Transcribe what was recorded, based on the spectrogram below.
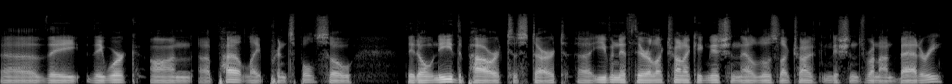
Uh, they they work on a pilot light principle, so they don't need the power to start. Uh, even if they're electronic ignition, those electronic ignitions run on battery.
